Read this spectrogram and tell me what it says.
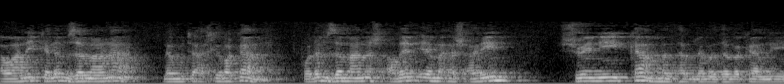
ئەوانەی کە لەم زەمانە لە متأخرەکان و لەم ئەڵێن ئێمە ئەشعرین شوێنی کام مذهب لە مەذهبەکانی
